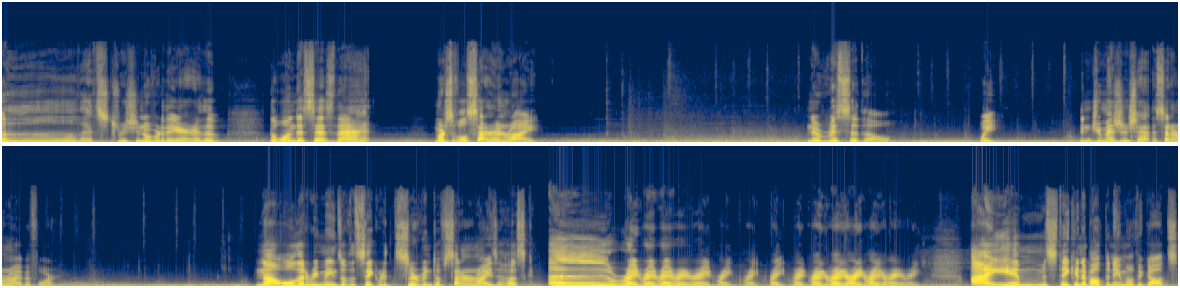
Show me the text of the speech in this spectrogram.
Oh, that's Tristian over there. The, the one that says that. Merciful Sarenrae. Nyrissa, though. Wait. Didn't you mention Samurai before? Now all that remains of the sacred servant of Samurai is a husk. Oh, right, right, right, right, right, right, right, right, right, right, right, right, right, right, right. I am mistaken about the name of the gods.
